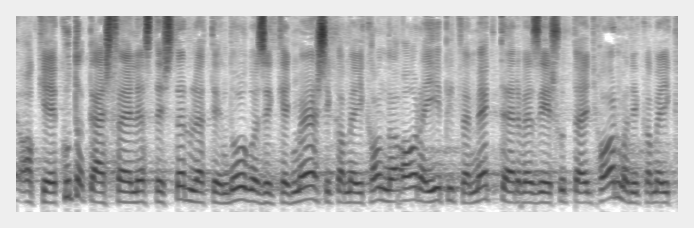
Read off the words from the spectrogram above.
aki egy kutatásfejlesztés területén dolgozik, egy másik, amelyik arra építve megtervezés után, egy harmadik, amelyik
